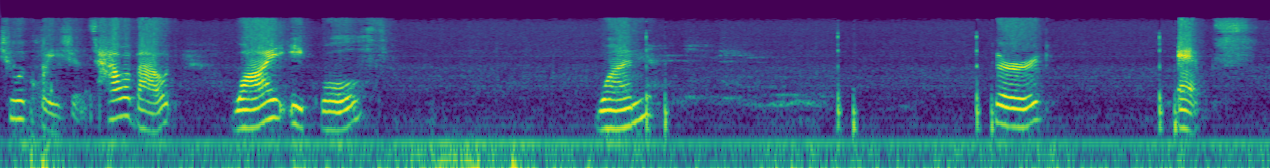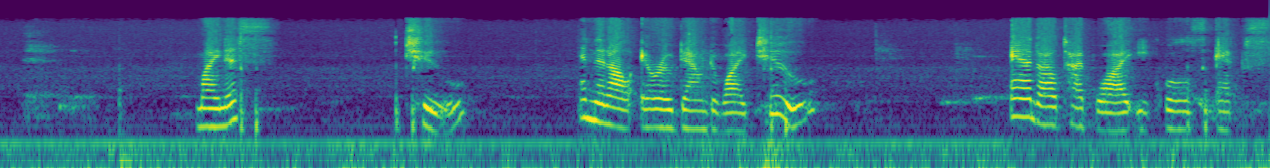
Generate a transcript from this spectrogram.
two equations. How about y equals 1 third x minus 2 and then I'll arrow down to y2 and I'll type y equals x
